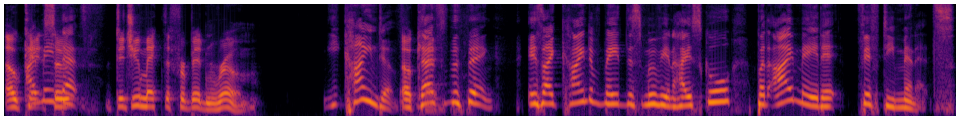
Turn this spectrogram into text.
okay, so that- did you make the Forbidden Room? Kind of. Okay. That's the thing. Is I kind of made this movie in high school, but I made it 50 minutes.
